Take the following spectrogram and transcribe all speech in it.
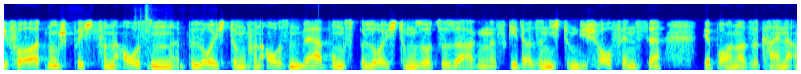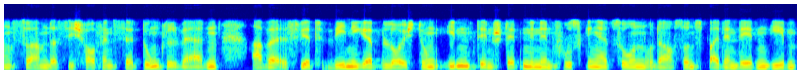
Die Verordnung spricht von Außenbeleuchtung, von Außenwerbungsbeleuchtung sozusagen. Es geht also nicht um die Schaufenster. Wir brauchen also keine Angst zu haben, dass die Schaufenster dunkel werden, aber es wird weniger Beleuchtung in den Städten, in den Fußgängerzonen oder auch sonst bei den Läden geben,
